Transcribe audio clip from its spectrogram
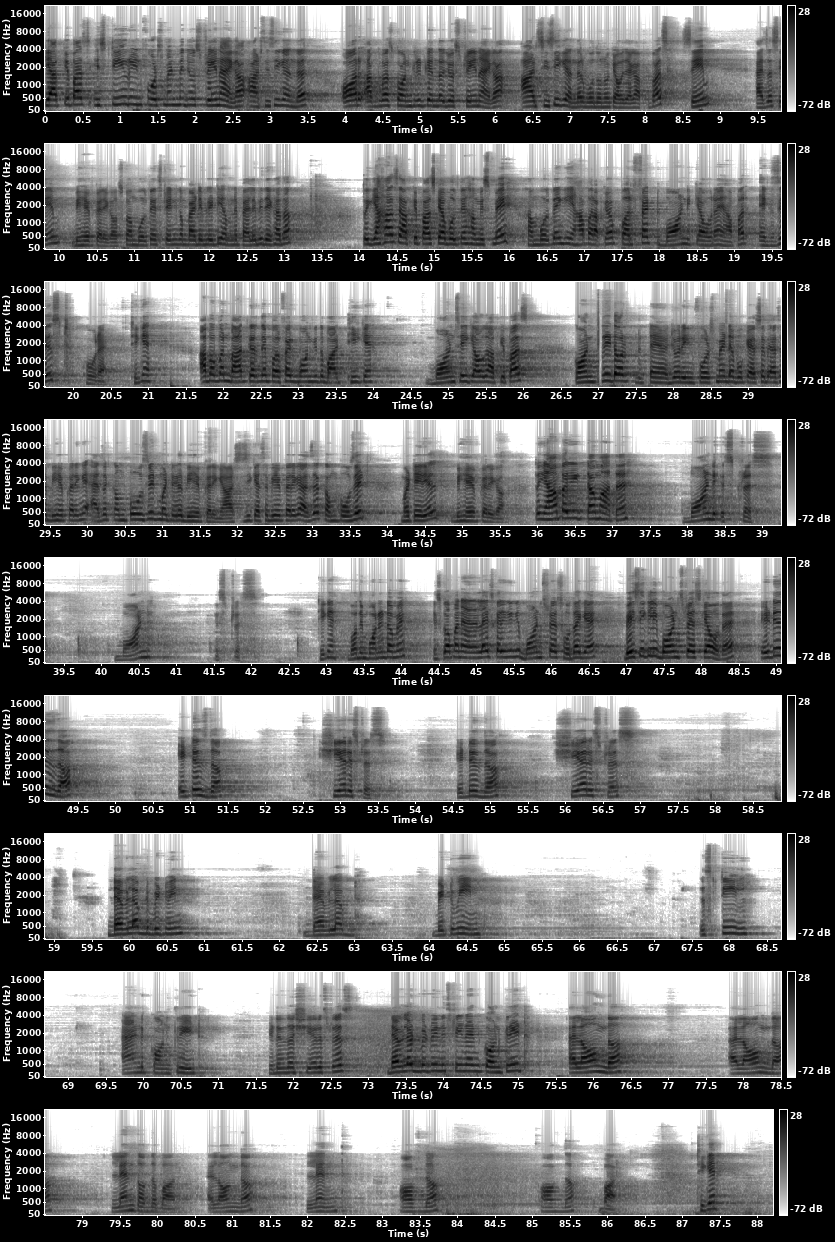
कि आपके पास स्टील री में जो स्ट्रेन आएगा आरसीसी के अंदर और आपके पास कॉन्क्रीट के अंदर जो स्ट्रेन आएगा आरसीसी के अंदर, वो दोनों क्या हो जाएगा आपके पास same as a same behave करेगा। उसको हम बोलते हैं स्ट्रेन कंपैटिबिलिटी हमने पहले भी देखा था। तो यहाँ से आपके पास क्या बोलते हैं, हम इसमें, हम बोलते हैं कि यहाँ पर आपके परफेक्ट बॉन्ड क्या हो रहा है, यहाँ पर एग्जिस्ट हो रहा है, ठीक है? अब अपन बात करते हैं परफेक्ट बॉन्ड की तो बात ठीक है। बॉन्ड से ही क्या होगा आपके पास? कॉन्क्रीट और जो रिइंफोर्समेंट है वो कैसे ऐसे बिहेव करेंगे as a composite material behave करेंगे। आरसीसी कैसे बिहेव करेगा? As a composite material behave करेगा। तो यहाँ पर एक टर्म आता है बॉन्ड स्ट्रेस बॉन्ड स्ट्रेस ठीक है? बहुत इंपॉर्टेंट हमें इसको अपन एनालाइज करेंगे कि बॉन्ड स्ट्रेस होता क्या है। बेसिकली बॉन्ड स्ट्रेस क्या होता है? It is the it is the shear stress it is the shear stress developed between developed between steel and concrete it is the shear stress developed between steel and concrete along the along the length of the bar, along the length of the of the bar. ठीक है?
